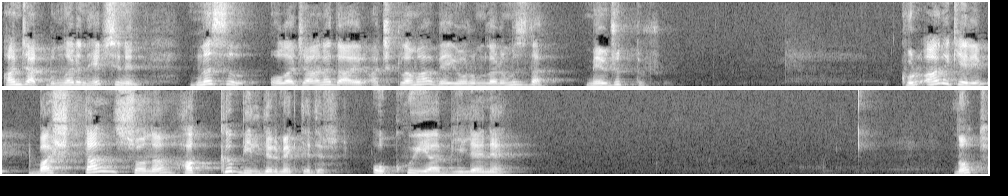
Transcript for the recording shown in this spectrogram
Ancak bunların hepsinin nasıl olacağına dair açıklama ve yorumlarımız da mevcuttur. Kur'an-ı Kerim baştan sona hakkı bildirmektedir okuyabilene. Not,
